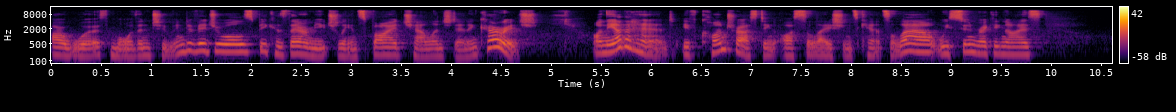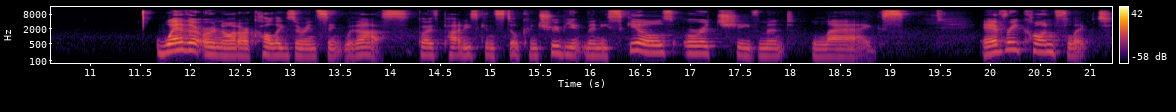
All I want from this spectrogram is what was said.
are worth more than two individuals because they are mutually inspired, challenged, and encouraged. On the other hand, if contrasting oscillations cancel out, we soon recognize whether or not our colleagues are in sync with us. Both parties can still contribute many skills or achievement lags. Every conflict,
